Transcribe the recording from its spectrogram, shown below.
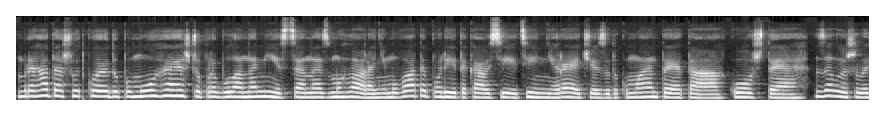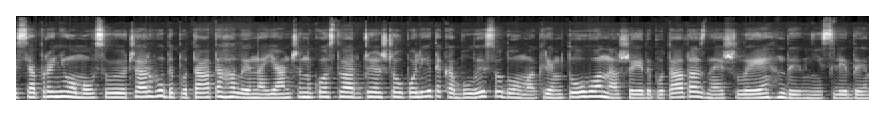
Бригада швидкої допомоги, що прибула на місце, не змогла реанімувати політика. Всі цінні речі за документи та кошти залишилися при ньому. В свою чергу депутата Галина Янченко стверджує, що у політика були судома. Крім того, на шиї депутата знайшли дивні сліди.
